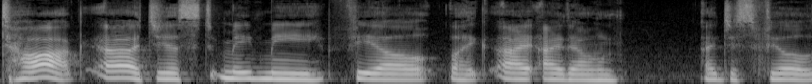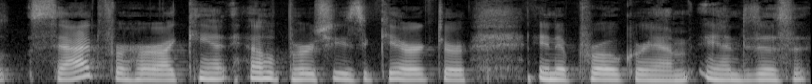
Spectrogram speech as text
talk. Uh, just made me feel like I, I don't I just feel sad for her. I can't help her. She's a character in a program, and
